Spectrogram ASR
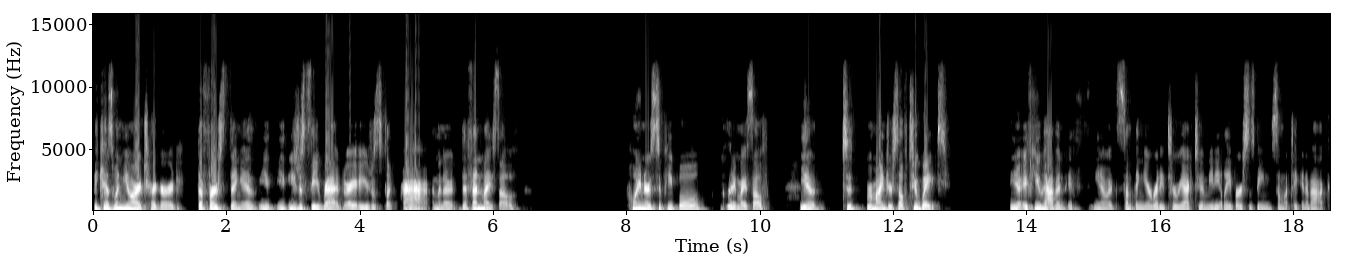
because when you are triggered, the first thing is you you, just see red, right? You're just like, ah, I'm gonna defend myself. Pointers to people, including myself, you know, to remind yourself to wait. You know, if you haven't, if you know it's something you're ready to react to immediately versus being somewhat taken aback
